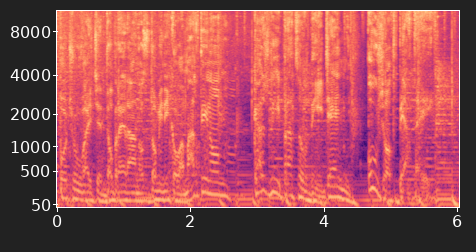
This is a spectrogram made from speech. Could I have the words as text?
Počúvajte Dobré ráno s Dominikom a Martinom každý pracovný deň už od 5.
